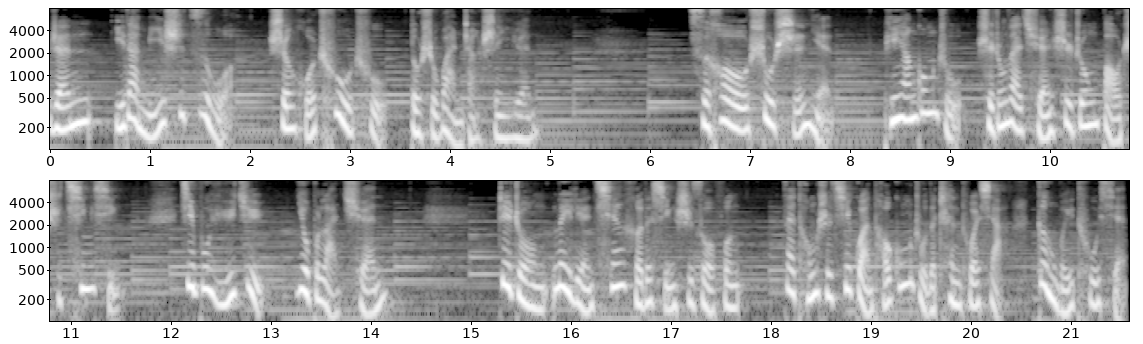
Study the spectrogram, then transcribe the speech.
人一旦迷失自我，生活处处。都是万丈深渊。此后数十年，平阳公主始终在权势中保持清醒，既不逾矩，又不揽权。这种内敛谦和的行事作风，在同时期馆陶公主的衬托下更为凸显。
